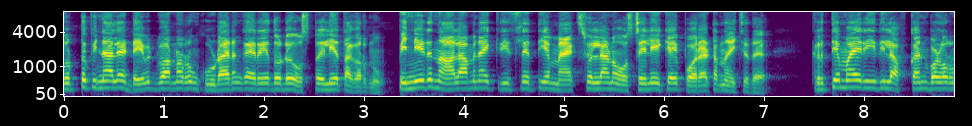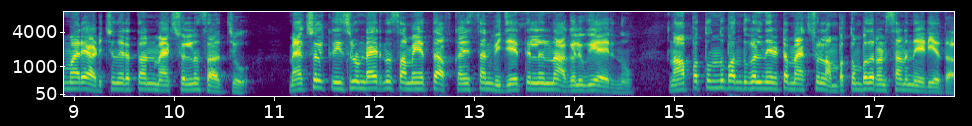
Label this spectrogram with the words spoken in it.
തൊട്ടു പിന്നാലെ ഡേവിഡ് വാർണറും കൂടാരം കയറിയതോടെ ഓസ്ട്രേലിയ തകർന്നു. പിന്നീട് നാലാമനായി ക്രീസിലെത്തിയ മാക്സ്വെല്ലാണ് ഓസ്ട്രേലിയയ്ക്കായി പോരാട്ടം നയിച്ചത്. കൃത്യമായ രീതിയിൽ അഫ്ഗാൻ ബോളർമാരെ അടിച്ചു നിരത്താൻ മാക്സ്വെല്ലിന് സാധിച്ചു. മാക്സ്വൽ ക്രീസിലുണ്ടായിരുന്ന സമയത്ത് അഫ്ഗാനിസ്ഥാൻ വിജയത്തിൽ നിന്ന് അകലുകയായിരുന്നു. നാൽപ്പത്തൊന്ന് പന്തുകൾ നേരിട്ട മാക്സ്വൽ അമ്പത്തൊമ്പത് റൺസാണ് നേടിയത്.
